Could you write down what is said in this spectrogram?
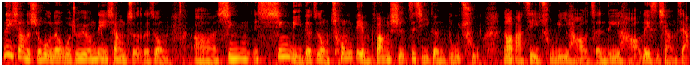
内向的时候呢，我就会用内向者的这种啊、心心理的这种充电方式，自己一个人独处，然后把自己处理好、整理好，类似像这样。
